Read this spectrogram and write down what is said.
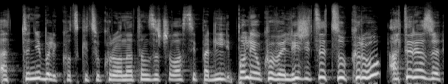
a to neboli kocky cukru, ona tam začala sypať li, polievkové lyžice cukru a teraz, že e,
